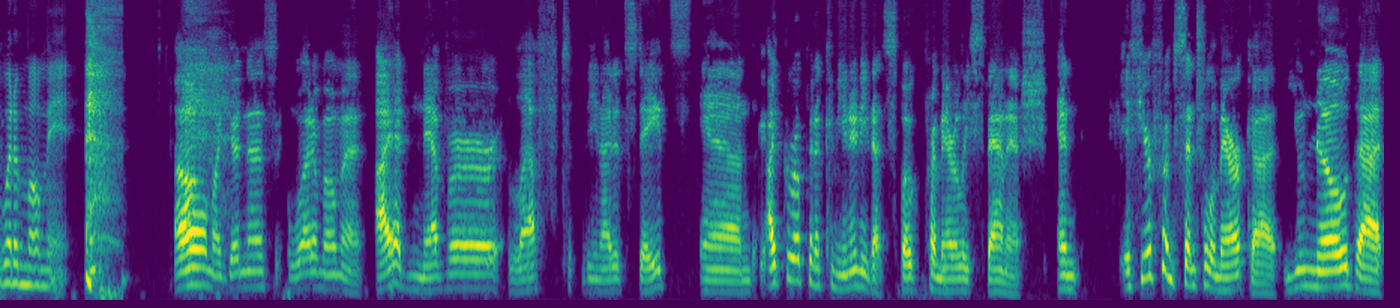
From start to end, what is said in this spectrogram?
What a moment. Oh my goodness, what a moment. I had never left the United States and I grew up in a community that spoke primarily Spanish. And if you're from Central America, you know that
